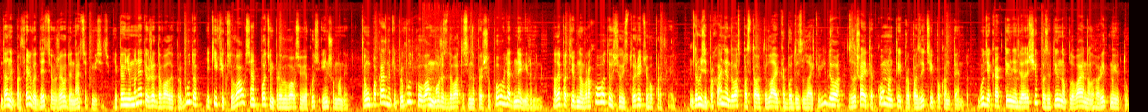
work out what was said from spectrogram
даний портфель ведеться вже 11 місяців. І певні монети вже давали прибуток, який фіксувався, потім приливався в якусь іншу монету. Тому показники прибутку вам можуть здаватися на перший погляд невірними, але потрібно враховувати всю історію цього портфелю. Друзі, прохання до вас поставити лайк або дизлайк відео, залишайте коменти і пропозиції по контенту. Будь-яка активність глядачів позитивно впливає на алгоритми YouTube,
